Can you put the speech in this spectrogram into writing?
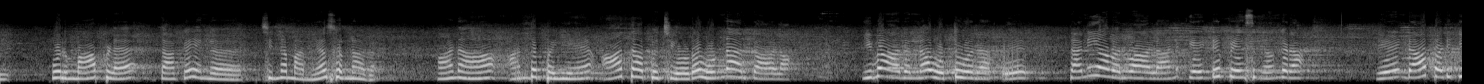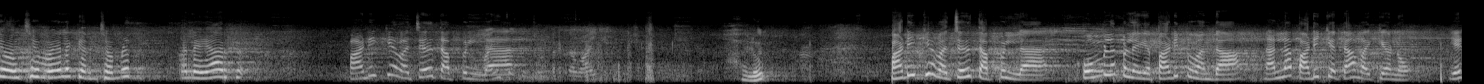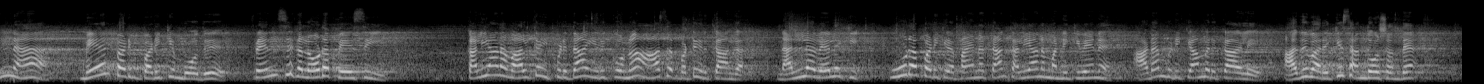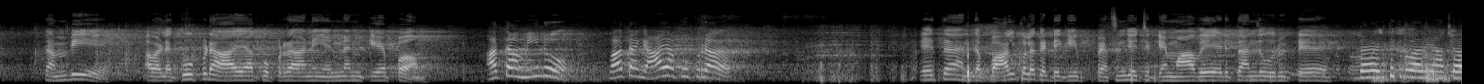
ஒரு மாப்பிள்ளை தாக்க எங்கள் சின்ன மாமியார் சொன்னாங்க. ஆனால் அந்த பையன் ஆத்தாப்பச்சியோட ஒன்றா இருக்காளாம் இவன் அதெல்லாம் ஒத்து வராது. தனியாக வருவாளான்னு கேட்டு பேசுங்கங்கிறான். ஏண்டா படிக்க வச்சு வேலைக்கு அனுப்பிச்சோம்னு இல்லையா இருக்கு. படிக்க வச்சது தப்பு இல்லை. ஹலோ? படிக்க வச்சது தப்பு இல்லை பொம்பளை பிள்ளைங்க படிப்பு வந்தால் நல்லா படிக்கத்தான் வைக்கணும். என்ன? மேற்படிப்பு படிக்கும்போது ஃப்ரெண்ட்ஸுகளோட பேசி கல்யாண வாழ்க்கை இப்படி தான் இருக்கும்னு ஆசைப்பட்டு இருக்காங்க. நல்ல வேலைக்கு கூட படிக்கிற பையனை தான் கல்யாணம் பண்ணிக்குவேன்னு அடம் பிடிக்காமல் இருக்காங்களே அது வரைக்கும் சந்தோஷம்தான். தம்பி அவளை கூப்பிட ஆயா கூப்பிட்றான்னு என்னன்னு கேட்போம். அத்தா மீனு இங்கே ஆயா கூப்பிட்றா. ஏத்த அந்த பால் கொலக்கட்டைக்கு பிசைஞ்சு வச்சிருக்கேன். மாவு எடுத்தாந்து உருட்டு. இந்த எடுத்துக்கிட்டு வரியாத்தா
